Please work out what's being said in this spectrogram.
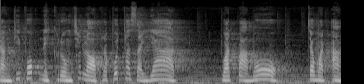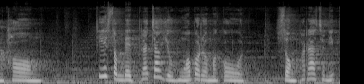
ดังที่พบในโครงฉลอพระพุทธสายญาติ วัดป่าโมก จังหวัดอ่างทอง ที่สมเด็จพระเจ้าอยู่หัวบรมโกศทรงพระราชนิพ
